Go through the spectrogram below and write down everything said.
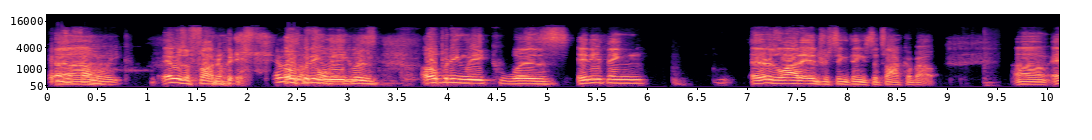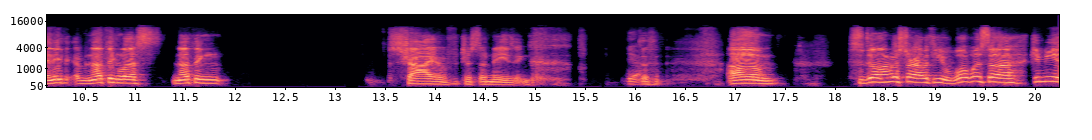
It was Uh, a fun week. It was a fun week. Opening week, week. was opening week was anything. There was a lot of interesting things to talk about. Um, any nothing less, nothing shy of just amazing. Yeah. um. So Dylan, I'm going to start out with you. What was uh? Give me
